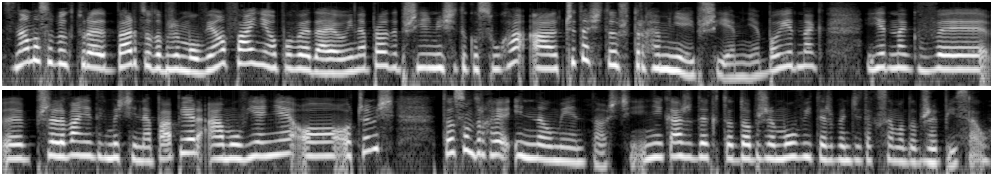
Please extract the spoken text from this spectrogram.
znam osoby, które bardzo dobrze mówią, fajnie opowiadają i naprawdę przyjemnie się tego słucha, a czyta się to już trochę mniej przyjemnie, bo jednak, jednak w, e, przelewanie tych myśli na papier, a mówienie o, o czymś to są trochę inne umiejętności. I nie każdy, kto dobrze mówi, też będzie tak samo dobrze pisał.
